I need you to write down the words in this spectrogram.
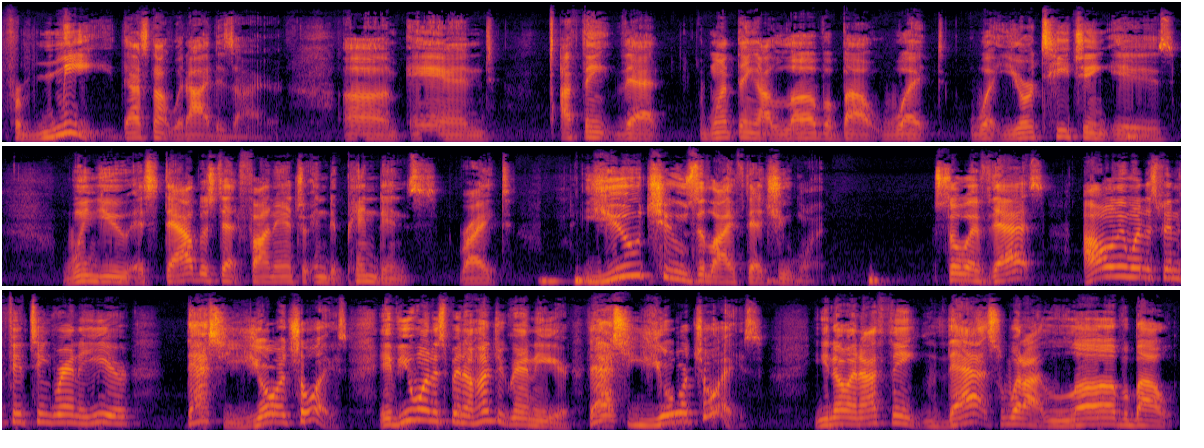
for me. That's not what I desire. Um, and I think that one thing I love about what what you're teaching is when you establish that financial independence, right? You choose the life that you want. So if that's I only want to spend 15 grand a year, that's your choice. If you want to spend a hundred grand a year, that's your choice. You know, and I think that's what I love about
